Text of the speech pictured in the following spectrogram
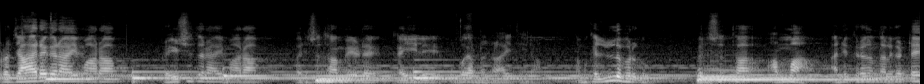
പ്രചാരകരായി മാറാം പ്രേക്ഷിതരായി മാറാം പരിശുദ്ധ അമ്മയുടെ കയ്യിലെ ഉപകരണങ്ങളായി തീരാം. നമുക്കെല്ലാവർക്കും പരിശുദ്ധ അമ്മ അനുഗ്രഹം നൽകട്ടെ.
